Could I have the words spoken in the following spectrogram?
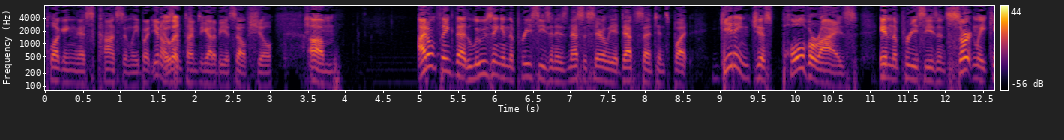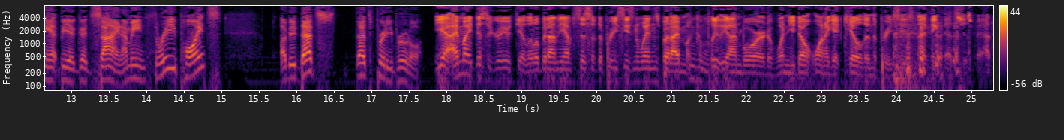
plugging this constantly, but you know Do it. sometimes you got to be a self shill. Um, I don't think that losing in the preseason is necessarily a death sentence, but getting just pulverized in the preseason certainly can't be a good sign. I mean, three points. I mean, that's that's pretty brutal. Yeah, I might disagree with you a little bit on the emphasis of the preseason wins, but I'm Mhm. completely on board when you don't want to get killed in the preseason. I think that's just bad.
